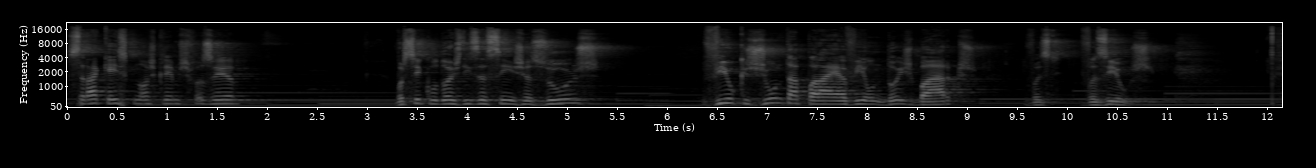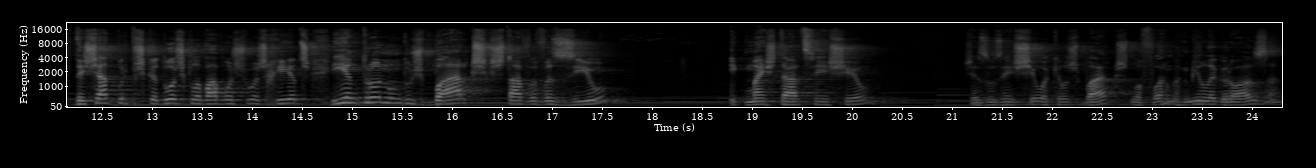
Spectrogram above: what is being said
Será que é isso que nós queremos fazer? Versículo 2 diz assim: Jesus viu que junto à praia haviam dois barcos vazios deixado por pescadores que lavavam as suas redes, e entrou num dos barcos que estava vazio e que mais tarde se encheu. Jesus encheu aqueles barcos de uma forma milagrosa.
